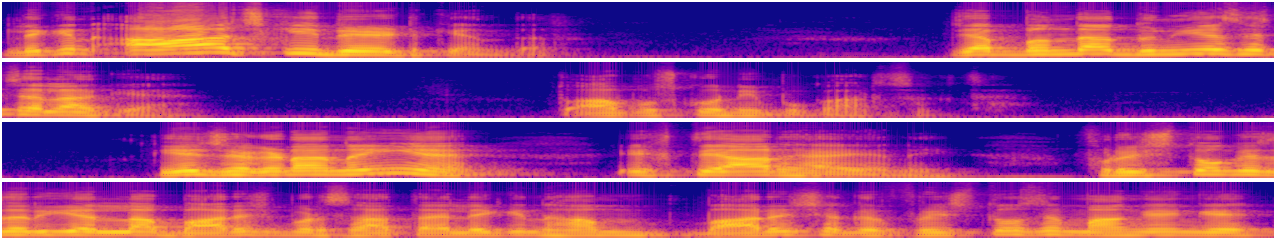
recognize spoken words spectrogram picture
لیکن آج کی ڈیٹ کے اندر جب بندہ دنیا سے چلا گیا ہے، تو آپ اس کو نہیں پکار سکتے۔ یہ جھگڑا نہیں ہے اختیار ہے یا نہیں۔ فرشتوں کے ذریعے اللہ بارش برساتا ہے، لیکن ہم بارش اگر فرشتوں سے مانگیں گے،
